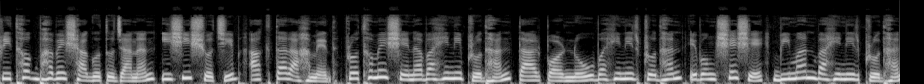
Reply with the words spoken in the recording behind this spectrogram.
পৃথকভাবে স্বাগত জানান ইসি সচিব আক্তার আহমেদ। প্রথমে সেনাবাহিনী প্রধান, তারপর নৌবাহিনীর প্রধান এবং শেষে বিমান বাহিনীর প্রধান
